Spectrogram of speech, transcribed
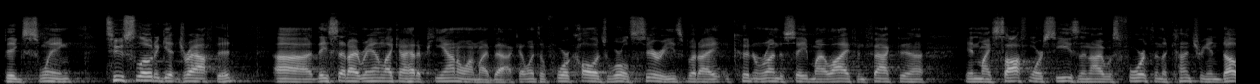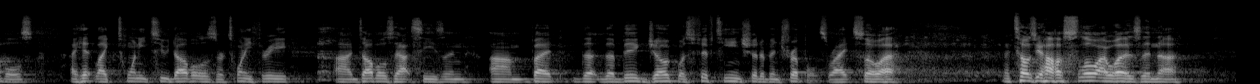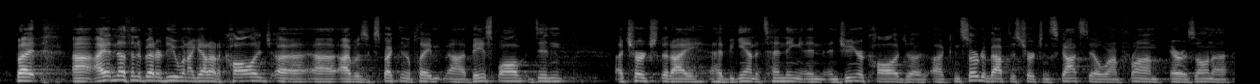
big swing. Too slow to get drafted. Uh, they said I ran like I had a piano on my back. I went to four College World Series, but I couldn't run to save my life. In fact, uh, in my sophomore season, I was fourth in the country in doubles. I hit like 22 doubles or 23 uh, doubles that season. Um, but the, the big joke was 15 should have been triples, right? So uh, that tells you how slow I was. And uh, but uh, I had nothing to better do when I got out of college. Uh, uh, I was expecting to play uh, baseball. Didn't. A church that I had began attending in, in junior college, a, a, conservative Baptist church in Scottsdale, where I'm from, Arizona.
